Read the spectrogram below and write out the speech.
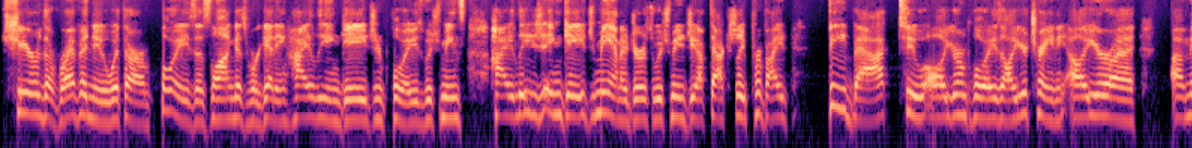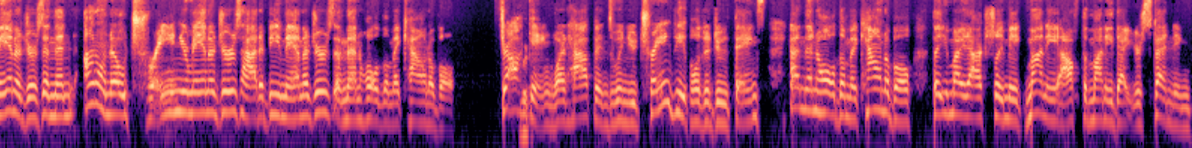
share the revenue with our employees as long as we're getting highly engaged employees, which means highly engaged managers, which means you have to actually provide feedback to all your employees, all your training, all your uh, uh, managers, and then I don't know, train your managers how to be managers, and then hold them accountable shocking what happens when you train people to do things and then hold them accountable that you might actually make money off the money that you're spending.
